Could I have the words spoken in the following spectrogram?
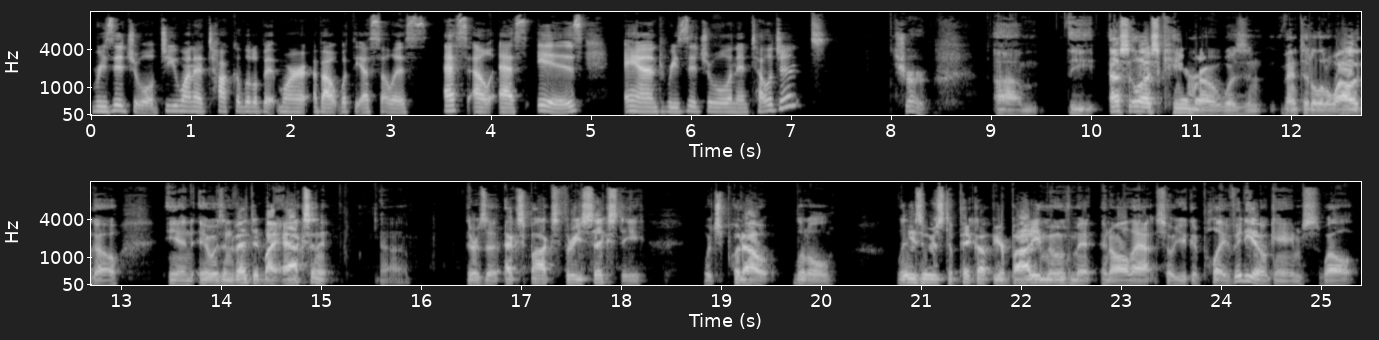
residual. Do you want to talk a little bit more about what the SLS SLS is and residual and intelligent? Sure. Um, the SLS camera was invented a little while ago, and it was invented by accident. Uh, there's an Xbox 360 which put out little lasers to pick up your body movement and all that so you could play video games. Well,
